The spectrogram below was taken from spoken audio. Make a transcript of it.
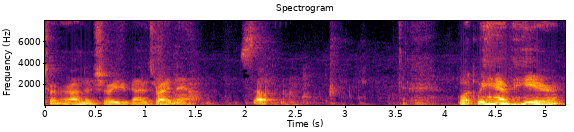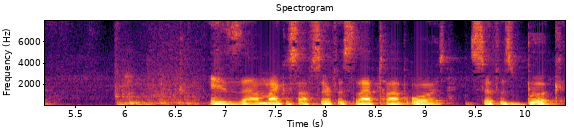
turn around and show you guys right now. So what we have here is uh, Microsoft Surface Laptop or Surface Book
